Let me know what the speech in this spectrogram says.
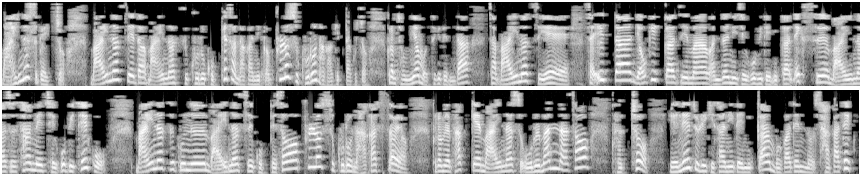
마이너스가 있죠. 마이너스에다 마이너스 9를 곱해서 나가니까 플러스 9로 나가겠다. 그죠? 그럼 정리하면 어떻게 된다? 자, 마이너스에, 자, 일단 여기까지만 완전히 제곱이 되니까 x 마이너스 3의 제곱이 되고, 마이너스 9는 마이너스 곱해서 플러스 9로 나갔어요. 그러면 밖에 마이너스 5를 만나서, 그렇죠. 얘네 둘이 계산이 되니까 뭐가 됐노? 4가 됐고,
